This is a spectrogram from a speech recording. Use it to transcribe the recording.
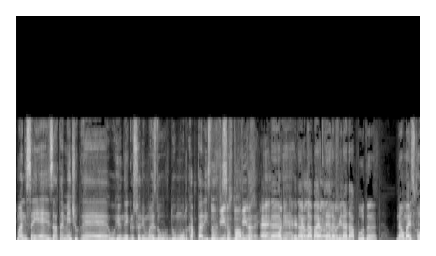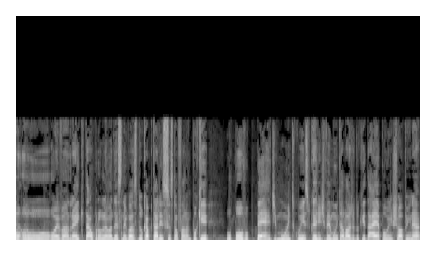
Mano, isso aí é exatamente o, é, o Rio Negro e Solimões do, do mundo capitalista Do vírus, São Paulo, do vírus. caralho. É, É, pode crer. da, bela- da bactéria filha da puta, né? Não, mas, ô, ô, ô, Evandro, aí que tá o problema desse negócio do capitalismo que vocês estão falando. Porque o povo perde muito com isso, porque a gente vê muita loja do quê? Da Apple em shopping, né?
